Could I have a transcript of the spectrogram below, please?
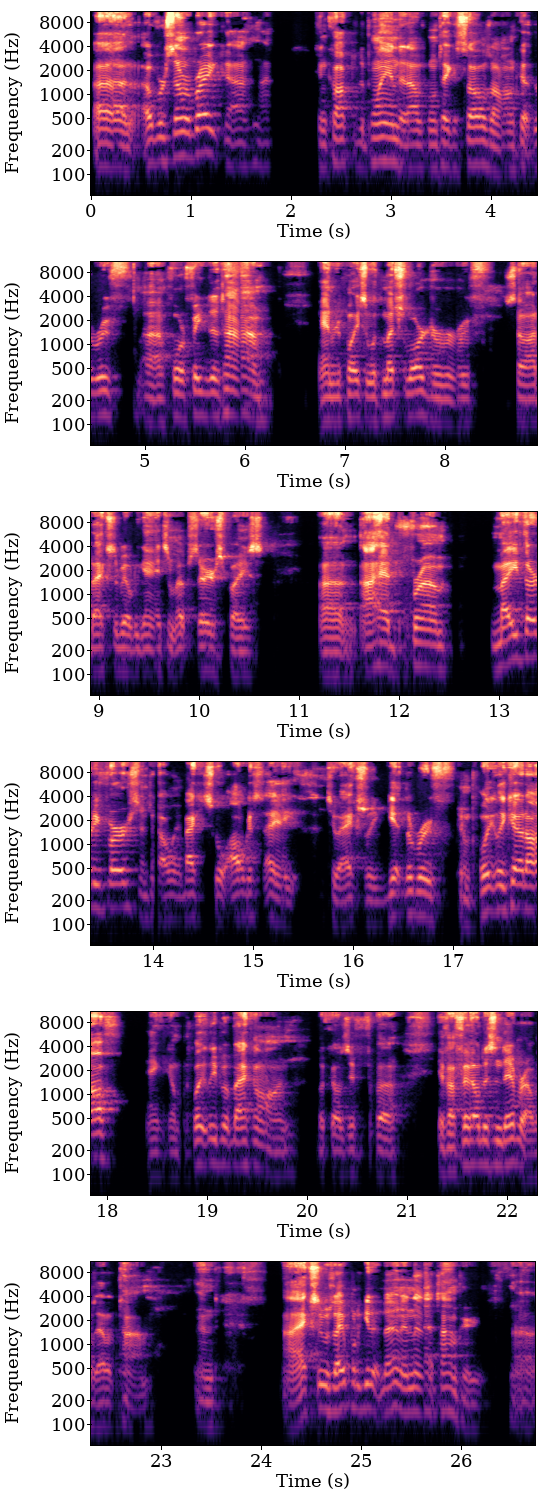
uh, over summer break, I, I, concocted a plan that I was going to take a sawzall, cut the roof uh, four feet at a time, and replace it with much larger roof. So I'd actually be able to gain some upstairs space. Uh, I had from May 31st until I went back to school August 8th to actually get the roof completely cut off and completely put back on because if uh, if I failed this endeavor, I was out of time. And I actually was able to get it done in that time period. Uh,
